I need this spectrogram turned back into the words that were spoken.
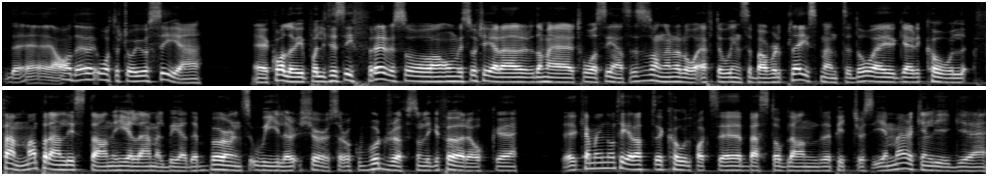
det ja, det återstår ju att se. Eh, kollar vi på lite siffror så om vi sorterar de här två senaste säsongerna då efter wins above replacement, då är ju Gary Cole femma på den listan i hela MLB. Det är Burns, Wheeler, Scherzer och Woodruff som ligger före och eh, det kan man ju notera att Cole faktiskt är bäst av bland pitchers i American League. Eh,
